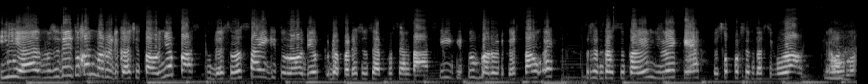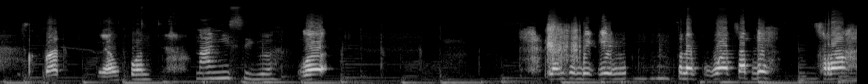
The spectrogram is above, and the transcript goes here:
iya maksudnya itu kan baru dikasih taunya pas udah selesai gitu loh. Dia udah pada selesai presentasi gitu baru dikasih tahu eh presentasi kalian jelek ya besok presentasi ulang. Ya. Allah banget. Ya ampun. Nangis sih gue gue langsung bikin snap WhatsApp deh. Serah.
